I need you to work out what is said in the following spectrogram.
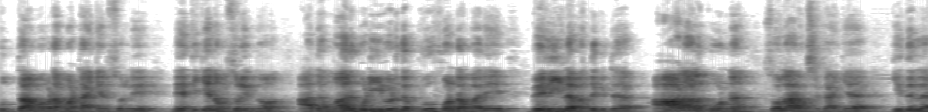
குத்தாமல் விட மாட்டாங்கன்னு சொல்லி நேத்திக்கே நம்ம சொல்லியிருந்தோம். அதை மறுபடியும் இவனுங்க ப்ரூஃப் பண்ணுற மாதிரி வெளியில் வந்துக்கிட்டு ஆள் ஆளுக்கு சொல்ல ஆரம்பிச்சிருக்காங்க. இதில்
